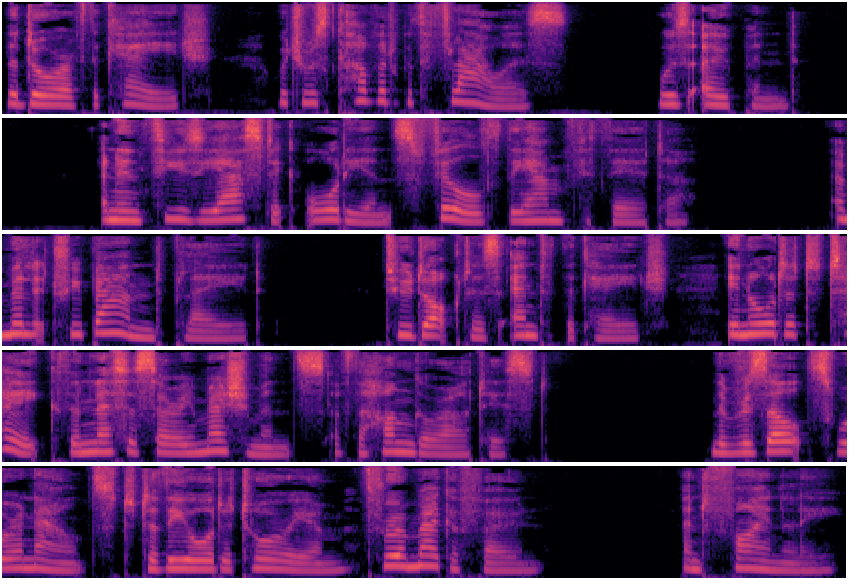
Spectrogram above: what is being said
the door of the cage, which was covered with flowers, was opened, an enthusiastic audience filled the amphitheatre a military band played, two doctors entered the cage in order to take the necessary measurements of the hunger artist, the results were announced to the auditorium through a megaphone, and finally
